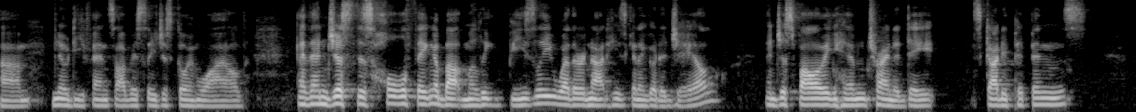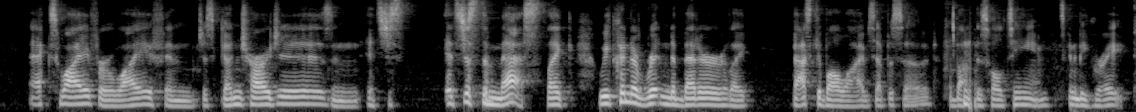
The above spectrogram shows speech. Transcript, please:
um, no defense, obviously, just going wild. And then just this whole thing about Malik Beasley, whether or not he's going to go to jail and just following him trying to date Scottie Pippen's ex-wife or wife and just gun charges and it's just it's just a mess. Like we couldn't have written a better like basketball wives episode about this whole team. It's going to be great.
